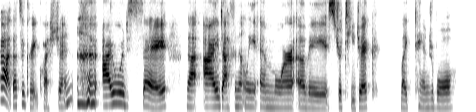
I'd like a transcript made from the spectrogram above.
Yeah, that's a great question. I would say that I definitely am more of a strategic like tangible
